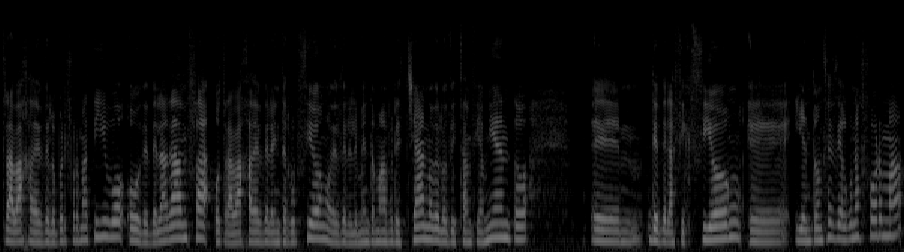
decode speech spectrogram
trabaja desde lo performativo o desde la danza o trabaja desde la interrupción o desde el elemento más brechano de los distanciamientos, eh, desde la ficción, eh, y entonces de alguna forma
